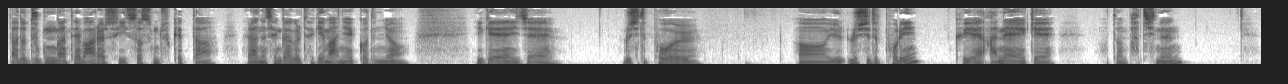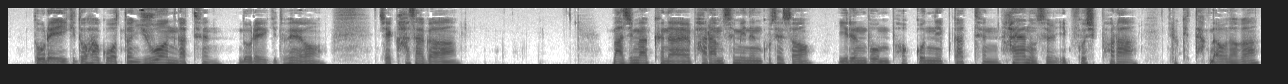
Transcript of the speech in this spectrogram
나도 누군가한테 말할 수 있었으면 좋겠다라는 생각을 되게 많이 했거든요. 이게 이제 루시드 폴, 어, 유- 루시드 폴이 그의 아내에게 어떤 바치는 노래이기도 하고 어떤 유언 같은 노래이기도 해요. 이제 가사가 마지막 그날 바람 스미는 곳에서 이른 봄 벚꽃잎 같은 하얀 옷을 입고 싶어라. 이렇게 딱 나오다가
